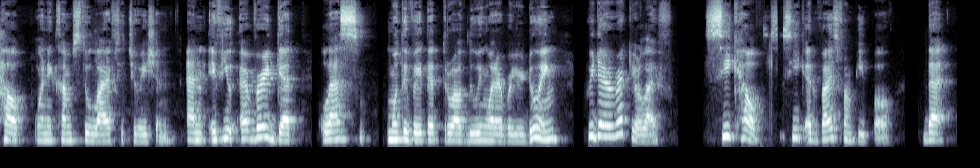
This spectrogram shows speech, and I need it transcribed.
help when it comes to life situation. And if you ever get less motivated throughout doing whatever you're doing, redirect your life seek help, seek advice from people that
